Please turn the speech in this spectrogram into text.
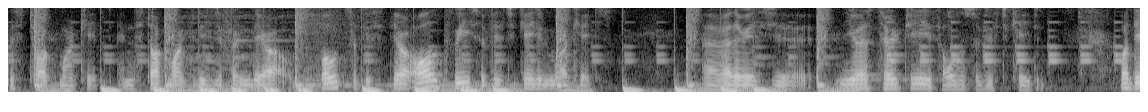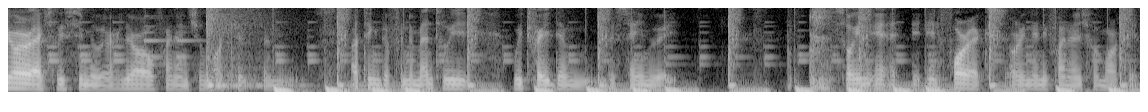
the stock market and the stock market is different. They are both they are all three sophisticated markets. Uh, whether it's uh, US 30 is also sophisticated. But they are actually similar. They are all financial markets and i think that fundamentally we trade them the same way. So in, in forex or in any financial market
